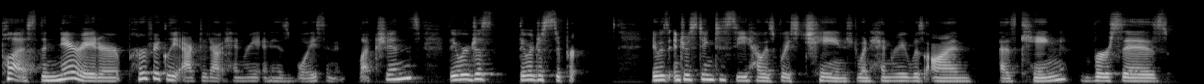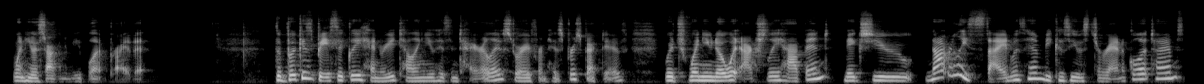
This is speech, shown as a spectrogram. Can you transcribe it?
Plus, the narrator perfectly acted out Henry and his voice and inflections. They were just they were just superb it was interesting to see how his voice changed when Henry was on as king versus when he was talking to people in private. The book is basically Henry telling you his entire life story from his perspective, which, when you know what actually happened, makes you not really side with him because he was tyrannical at times,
